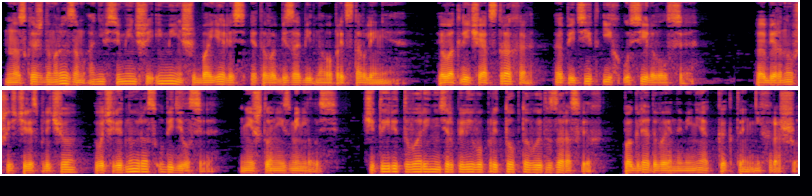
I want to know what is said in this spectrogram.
Но с каждым разом они все меньше и меньше боялись этого безобидного представления. В отличие от страха, аппетит их усиливался – Обернувшись через плечо, в очередной раз убедился – ничто не изменилось. Четыре твари нетерпеливо притоптывают в зарослях, поглядывая на меня как-то нехорошо.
